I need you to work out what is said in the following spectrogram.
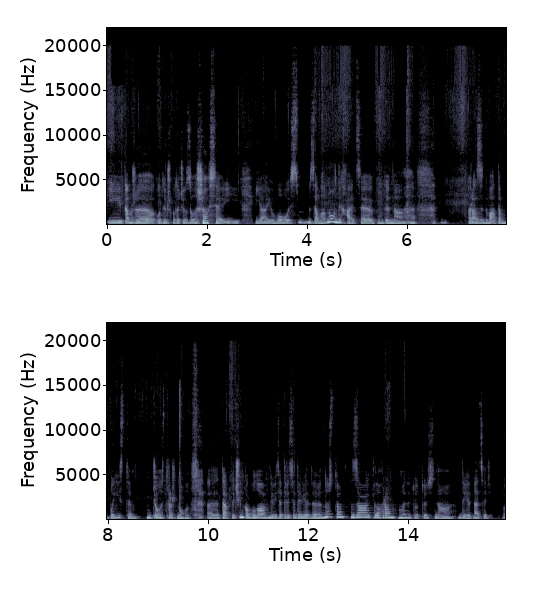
і там вже один шматочок залишався, і я його ось взяла. Ну, нехай це буде на рази два там поїсти. Нічого страшного. Е, так, печінка була, дивіться, 39,90 за кілограм. У мене тут ось на 19, е,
